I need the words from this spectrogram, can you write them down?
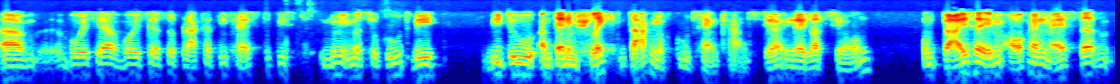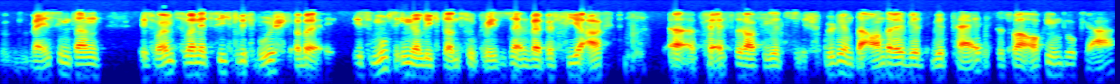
ähm, wo es ja, wo es ja so plakativ heißt, du bist nur immer so gut, wie, wie du an deinem schlechten Tag noch gut sein kannst, ja, in Relation. Und da ist er eben auch ein Meister, weil es ihm dann, es war ihm zwar nicht sichtlich wurscht, aber es muss innerlich dann so gewesen sein, weil bei 4-8 äh, pfeift darauf, jetzt spiele und der andere wird, wird tight, das war auch irgendwo klar.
